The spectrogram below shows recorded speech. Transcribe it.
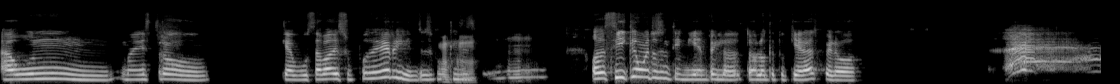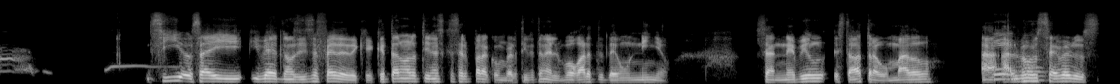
a un maestro que abusaba de su poder y entonces como que dices, "Mm". o sea, sí que mucho sentimiento y lo- todo lo que tú quieras, pero Sí, o sea, y, y ve, nos dice Fede de que qué tan hora tienes que ser para convertirte en el Bogart de un niño. O sea, Neville estaba traumado. A Sí, Albus no. Severus.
